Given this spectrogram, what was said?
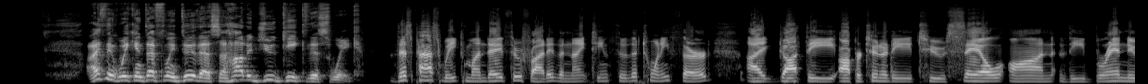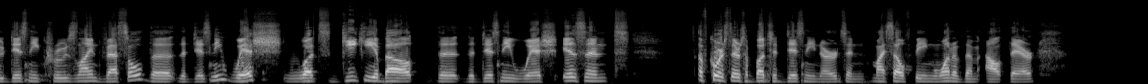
I think we can definitely do that. So, how did you geek this week? This past week, Monday through Friday, the 19th through the 23rd, I got the opportunity to sail on the brand new Disney Cruise Line vessel, the the Disney Wish. What's geeky about the the Disney Wish isn't of course there's a bunch of Disney nerds and myself being one of them out there.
